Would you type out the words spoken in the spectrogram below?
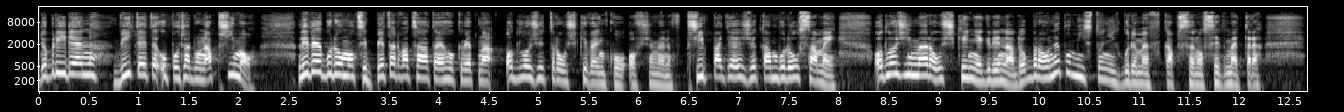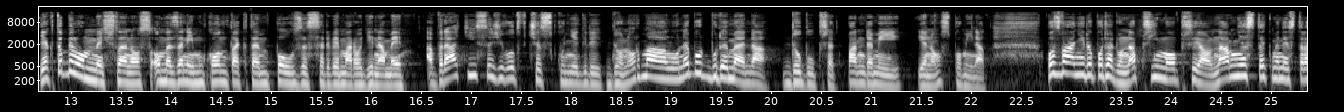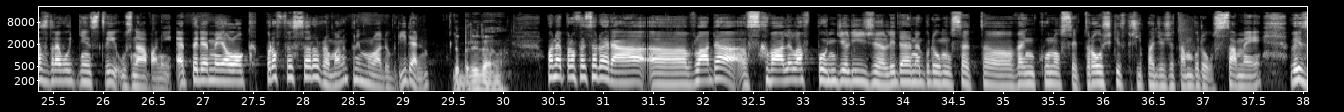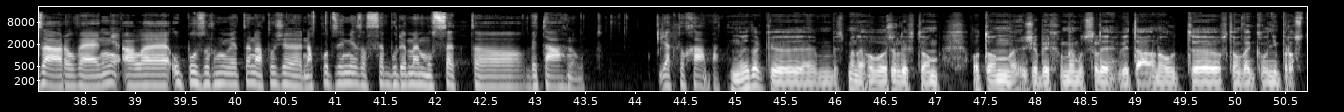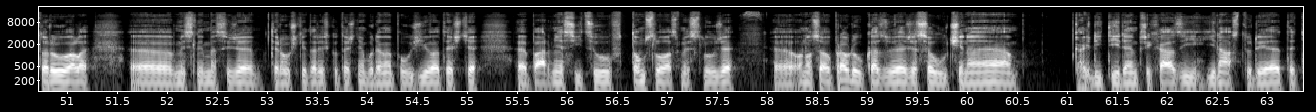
Dobrý den, vítejte u pořadu napřímo. Lidé budou moci 25. května odložit roušky venku, ovšem jen v případě, že tam budou sami. Odložíme roušky někdy na dobro, nebo místo nich budeme v kapse nosit metr. Jak to bylo myšleno s omezeným kontaktem pouze se dvěma rodinami? A vrátí se život v Česku někdy do normálu, nebo budeme na dobu před pandemií jenom vzpomínat? Pozvání do pořadu napřímo přijal náměstek ministra zdravotnictví, uznávaný epidemiolog, profesor Roman Primula. Dobrý den. Dobrý den. Pane profesore Rá, eh, vláda schválila v pondělí, že lidé nebudou muset eh, venku nosit roušky v případě, že tam budou sami. Vy zároveň ale upozorňujete na to, že na podzimě zase budeme muset eh, vytáhnout. Jak to chápat? No tak eh, my jsme nehovořili v tom, o tom, že bychom je museli vytáhnout eh, v tom venkovním prostoru, ale uh, myslíme si, že ty roušky tady skutečně budeme používat ještě pár měsíců v tom slova smyslu, že ono se opravdu ukazuje, že jsou účinné a Každý týden přichází jiná studie. Teď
